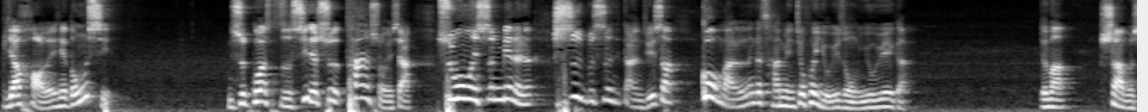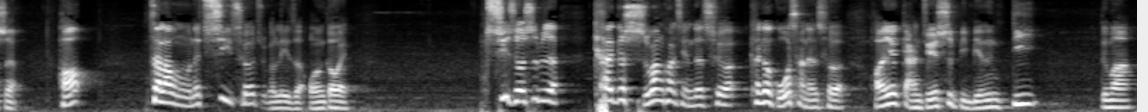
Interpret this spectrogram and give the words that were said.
比较好的一些东西，你去观仔细的去探索一下，去问问身边的人，是不是感觉上购买了那个产品就会有一种优越感，对吗？是啊，不是？好，再拿我们的汽车举个例子，我问各位，汽车是不是开个十万块钱的车，开个国产的车，好像感觉是比别人低，对吗？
